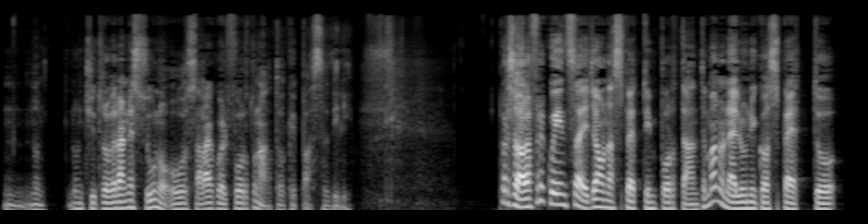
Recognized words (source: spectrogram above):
non, non ci troverà nessuno o sarà quel fortunato che passa di lì. Perciò la frequenza è già un aspetto importante, ma non è l'unico aspetto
